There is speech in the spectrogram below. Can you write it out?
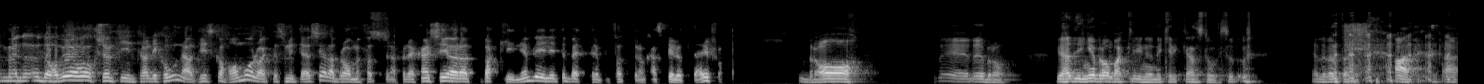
men då har vi också en fin tradition att vi ska ha målvakter som inte är så jävla bra med fötterna. För det kanske gör att backlinjen blir lite bättre på fötterna och kan spela upp därifrån. Bra. Det är, det är bra. Vi hade ingen bra backlinje när Krickan stod. Så eller vänta. ah, ah,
